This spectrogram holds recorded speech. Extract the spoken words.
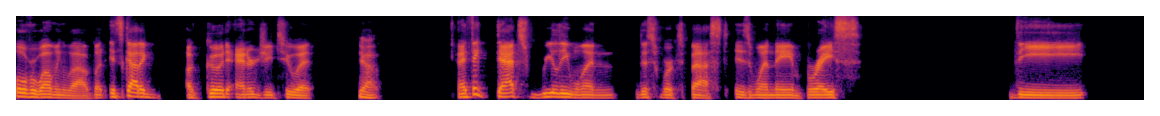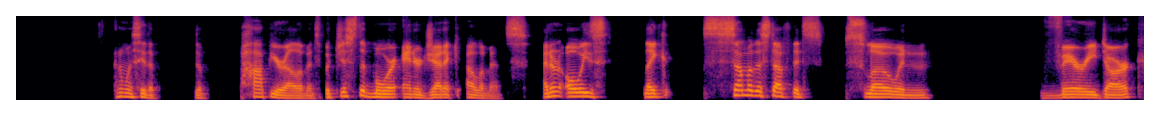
overwhelming loud, but it's got a, a good energy to it. Yeah. I think that's really when this works best is when they embrace the I don't want to say the the popular elements, but just the more energetic elements. I don't always like some of the stuff that's slow and very dark.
